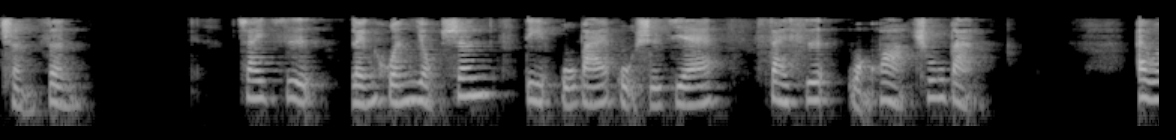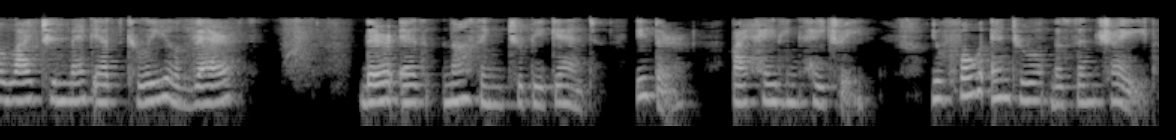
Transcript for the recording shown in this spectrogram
成分。摘自《灵魂永生》第五百五十节，赛斯文化出版。I would like to make it clear that there is nothing to be gained either by hating hatred. You fall into the same trap.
